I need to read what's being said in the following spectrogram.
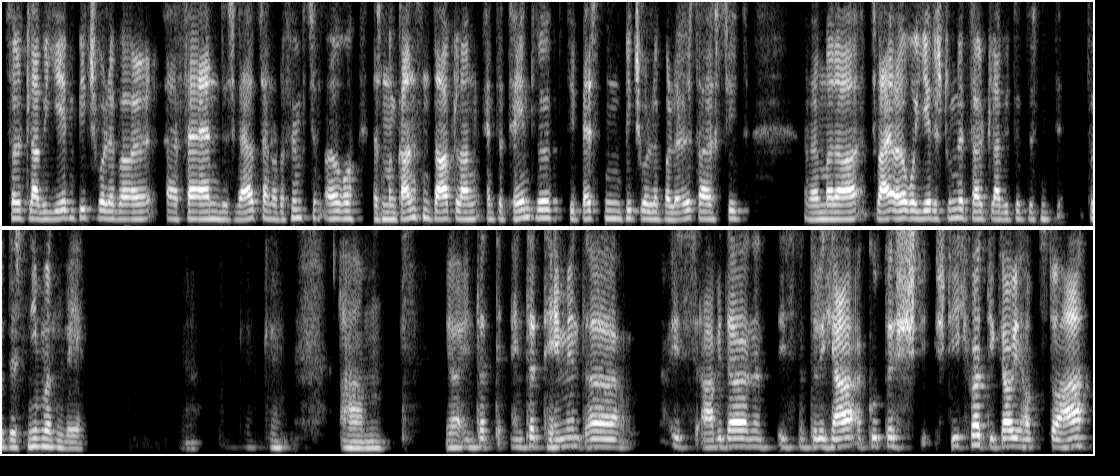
soll, glaube ich, jedem Beachvolleyball-Fan das wert sein oder 15 Euro, dass man den ganzen Tag lang entertained wird, die besten Beachvolleyballer Österreichs sieht Wenn man da zwei Euro jede Stunde zahlt, glaube ich, tut das, tut das niemandem weh. Ja, okay. okay. Ähm, ja, Entertainment äh, ist auch wieder, ist natürlich auch ein gutes Stichwort. Ich glaube, ihr habt da auch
